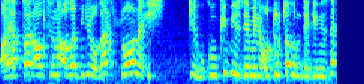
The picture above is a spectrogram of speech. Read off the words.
ayaklar altına alabiliyorlar. Sonra iş hukuki bir zemine oturtalım dediğinizde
